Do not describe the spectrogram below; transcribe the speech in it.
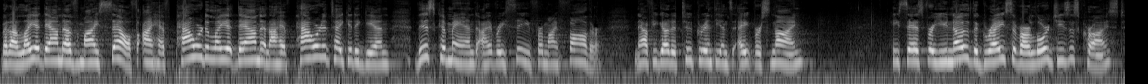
but I lay it down of myself. I have power to lay it down, and I have power to take it again. This command I have received from my Father. Now, if you go to 2 Corinthians 8, verse 9, he says, For you know the grace of our Lord Jesus Christ,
